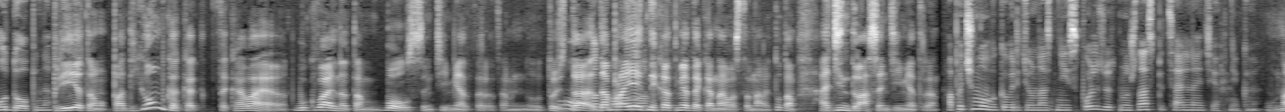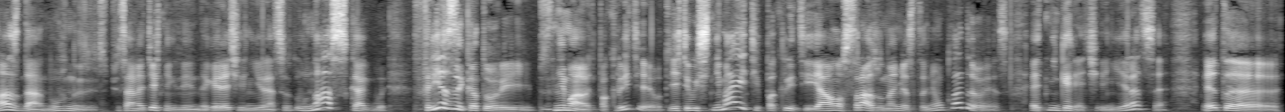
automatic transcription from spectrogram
Удобно. При этом подъемка как таковая буквально там пол сантиметра, там, ну, то есть О, до, до проектных отметок она восстанавливает, ну там 1-2 сантиметра. А почему вы говорите, у нас не используют, нужна специальная техника? У нас, да, нужна специальная техника для, для горячей генерации. У нас как бы фрезы, которые снимают покрытие, вот если вы снимаете покрытие, и оно сразу на место не укладывается, это не горячая генерация, это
